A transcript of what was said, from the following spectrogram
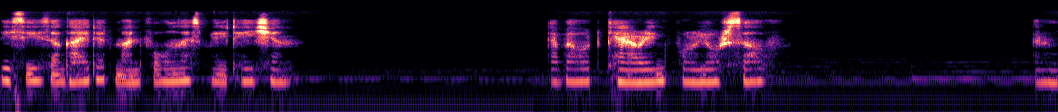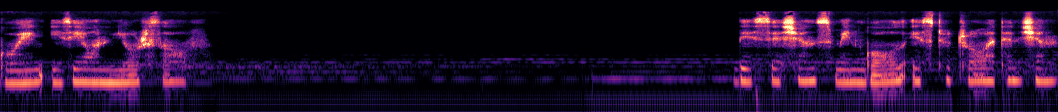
This is a guided mindfulness meditation about caring for yourself and going easy on yourself. This session's main goal is to draw attention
